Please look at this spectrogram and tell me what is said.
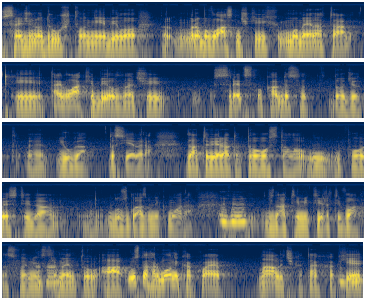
sređeno društvo, nije bilo robovlasničkih momenata i taj vlak je bil znači sredstvo kako da se dođe od e, juga do sjevera. Zato je vjerojatno to ostalo u, povijesti da blues glazbenik mora znati imitirati vlak na svojem instrumentu, a usna harmonika koja je malička, taka kak je,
